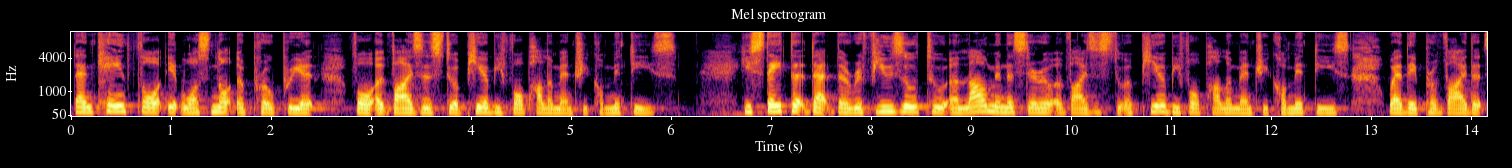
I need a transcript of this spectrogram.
then Cain thought it was not appropriate for advisors to appear before parliamentary committees. He stated that the refusal to allow ministerial advisors to appear before parliamentary committees where they provided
